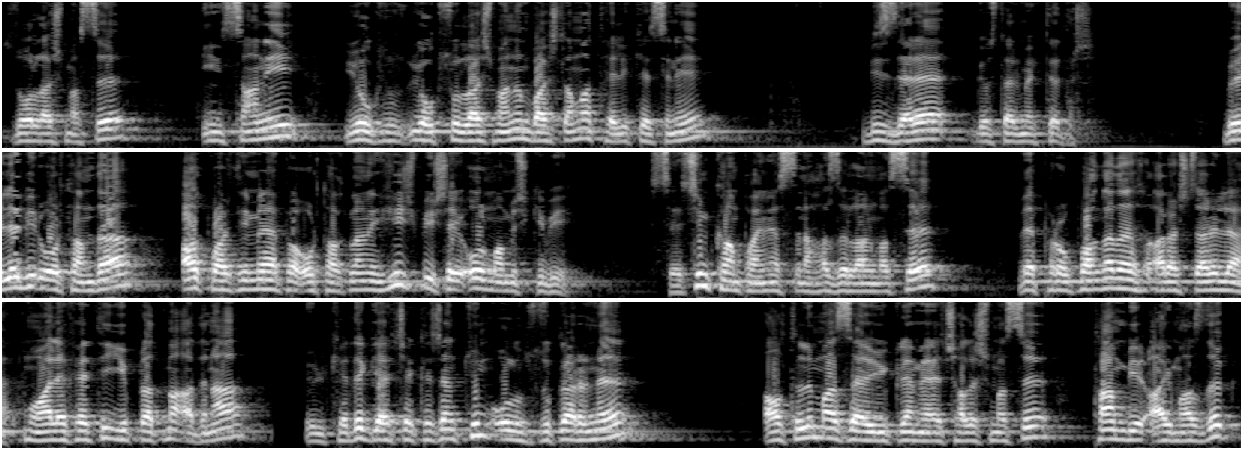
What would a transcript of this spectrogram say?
zorlaşması, insani yoks- yoksullaşmanın başlama tehlikesini bizlere göstermektedir. Böyle bir ortamda AK Parti MHP ortaklarının hiçbir şey olmamış gibi seçim kampanyasına hazırlanması ve propaganda araçlarıyla muhalefeti yıpratma adına ülkede gerçekleşen tüm olumsuzluklarını altılı masaya yüklemeye çalışması tam bir aymazlık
